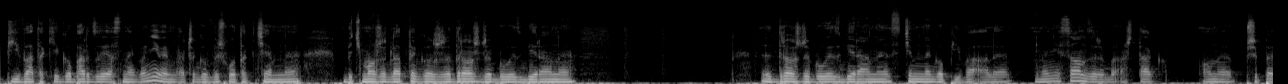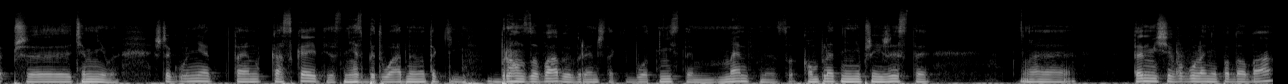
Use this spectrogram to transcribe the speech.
piwa takiego bardzo jasnego. Nie wiem, dlaczego wyszło tak ciemne. Być może dlatego, że drożdże były zbierane drożdże były zbierane z ciemnego piwa, ale no nie sądzę, żeby aż tak one przyciemniły. Szczególnie ten Cascade jest niezbyt ładny, no taki brązowawy wręcz, taki błotnisty, mętny, kompletnie nieprzejrzysty. Ten mi się w ogóle nie podoba,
